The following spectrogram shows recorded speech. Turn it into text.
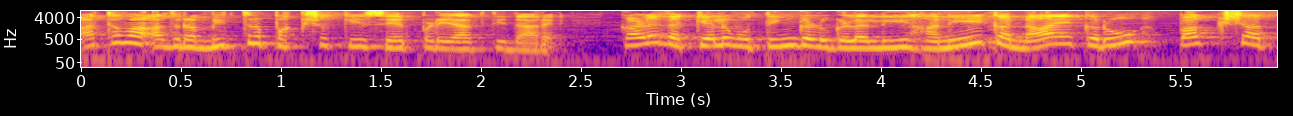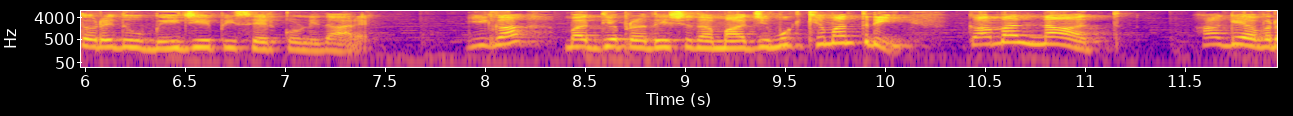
ಅಥವಾ ಅದರ ಮಿತ್ರ ಪಕ್ಷಕ್ಕೆ ಸೇರ್ಪಡೆಯಾಗ್ತಿದ್ದಾರೆ. ಕಳೆದ ಕೆಲವು ತಿಂಗಳುಗಳಲ್ಲಿ ಅನೇಕ ನಾಯಕರು ಪಕ್ಷ ತೊರೆದು ಬಿಜೆಪಿ ಸೇರ್ಕೊಂಡಿದ್ದಾರೆ. ಈಗ ಮಧ್ಯಪ್ರದೇಶದ ಮಾಜಿ ಮುಖ್ಯಮಂತ್ರಿ ಕಮಲ್ನಾಥ್ ಹಾಗೆ ಅವರ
